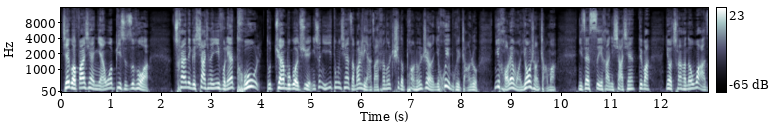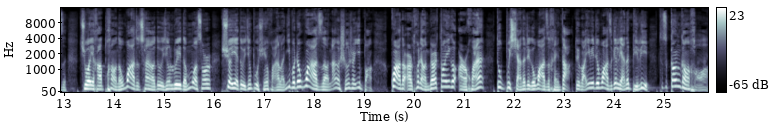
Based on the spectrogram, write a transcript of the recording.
结果发现眼窝闭死之后啊。穿那个夏天的衣服，连头都卷不过去。你说你一冬天咋把脸咋还能吃的胖成这了？你会不会长肉？你好赖往腰上长吗？你再试一下，你夏天对吧？要穿上那袜子，脚一下胖的袜子穿上都已经勒的末梢血液都已经不循环了。你把这袜子拿个绳绳一绑，挂到耳朵两边当一个耳环，都不显得这个袜子很大，对吧？因为这袜子跟脸的比例它是刚刚好啊。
